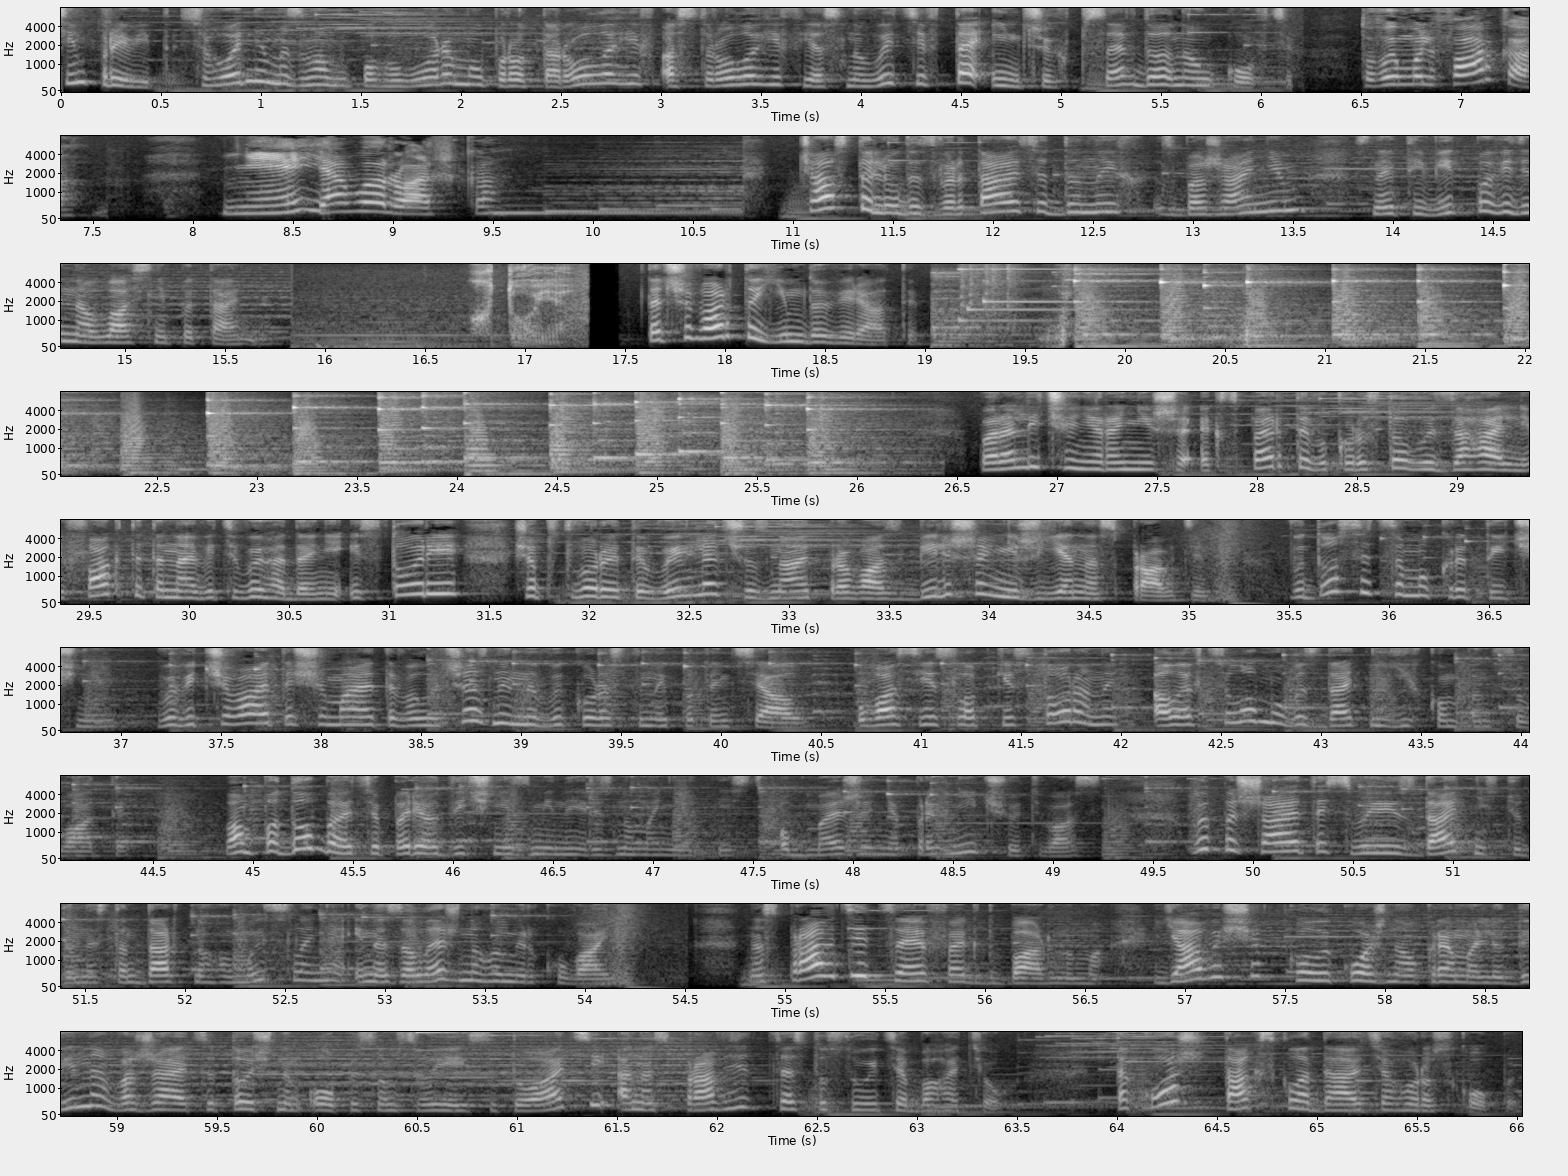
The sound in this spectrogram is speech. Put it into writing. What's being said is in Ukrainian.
Всім привіт! Сьогодні ми з вами поговоримо про тарологів, астрологів, ясновидців та інших псевдонауковців. То ви мольфарка? Ні, я ворожка. Часто люди звертаються до них з бажанням знайти відповіді на власні питання. Хто я? Та чи варто їм довіряти? Перелічені раніше експерти використовують загальні факти та навіть вигадані історії, щоб створити вигляд, що знають про вас більше, ніж є насправді. Ви досить самокритичні. Ви відчуваєте, що маєте величезний невикористаний потенціал. У вас є слабкі сторони, але в цілому ви здатні їх компенсувати. Вам подобаються періодичні зміни і різноманітність, обмеження пригнічують вас. Ви пишаєтесь своєю здатністю до нестандартного мислення і незалежного міркування. Насправді це ефект Барнума явище, коли кожна окрема людина вважається точним описом своєї ситуації, а насправді це стосується багатьох. Також так складаються гороскопи.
